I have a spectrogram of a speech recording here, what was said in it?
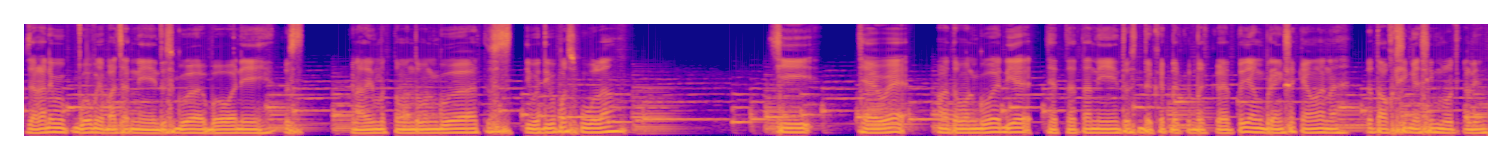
Misalkan gue punya pacar nih, terus gue bawa nih, terus kenalin sama teman-teman gue, terus tiba-tiba pas pulang si cewek sama teman gue dia chat-chatan nih, terus deket-deket deket tuh yang brengsek yang mana? Itu toksik gak sih menurut kalian?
